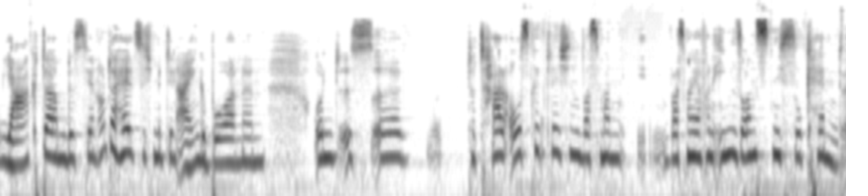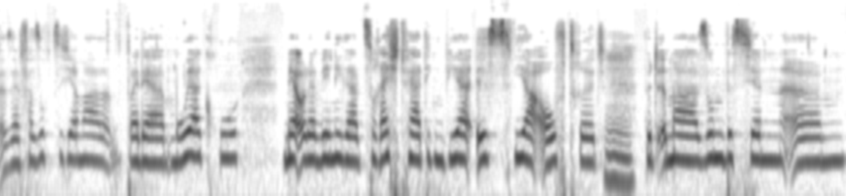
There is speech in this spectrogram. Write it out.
jagt da ein bisschen, unterhält sich mit den Eingeborenen und ist äh, total ausgeglichen, was man, was man ja von ihm sonst nicht so kennt. Also er versucht sich ja immer bei der Moja-Crew mehr oder weniger zu rechtfertigen, wie er ist, wie er auftritt, mhm. wird immer so ein bisschen ähm,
